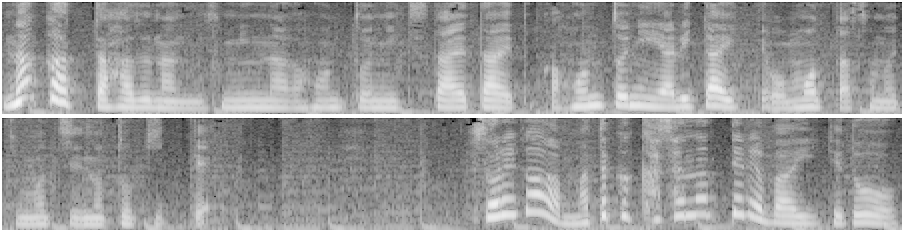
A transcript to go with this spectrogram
なかったはずなんです。みんなが本当に伝えたいとか本当にやりたいって思ったその気持ちの時って。それが全く重なってればいいけど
